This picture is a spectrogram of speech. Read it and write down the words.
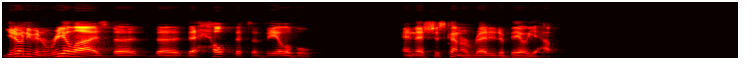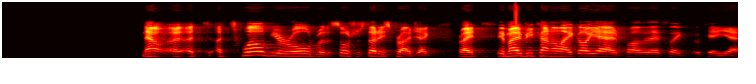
you don't even realize the, the, the help that's available and that's just kind of ready to bail you out. Now, a 12 year old with a social studies project, right? It might be kind of like, oh, yeah, Father, that's like, okay, yeah.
